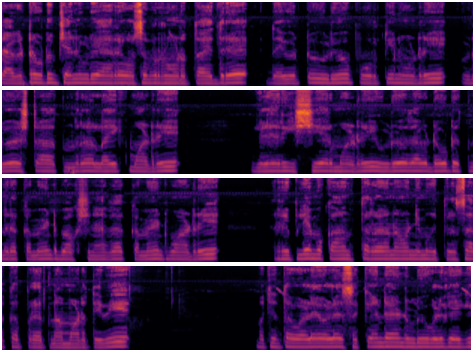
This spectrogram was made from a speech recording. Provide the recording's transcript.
tractor YouTube channel video ಯಾರೇ ಹೊಸಬ್ರು ನೋಡ್ತಾ ಇದ್ದರೆ ದಯವಿಟ್ಟು ವಿಡಿಯೋ ಪೂರ್ತಿ ನೋಡಿರಿ. ವಿಡಿಯೋ ಇಷ್ಟ ಆತಂದ್ರೆ ಲೈಕ್ ಮಾಡಿರಿ. ಗೆಳೆಯರಿಗೆ ಶೇರ್ ಮಾಡಿರಿ. ವಿಡಿಯೋದಾಗ ಡೌಟ್ ಇತ್ತಂದ್ರೆ ಕಮೆಂಟ್ ಬಾಕ್ಸ್ನಾಗ ಕಮೆಂಟ್ ಮಾಡಿರಿ. ರಿಪ್ಲೈ ಮುಖಾಂತರ ನಾವು ನಿಮಗೆ ತಿಳಿಸೋಕೆ ಪ್ರಯತ್ನ ಮಾಡ್ತೀವಿ. ಮತ್ತಿಂಥ ಒಳ್ಳೆ ಒಳ್ಳೆ ಸೆಕೆಂಡ್ ಹ್ಯಾಂಡ್ ವಿಡಿಯೋಗಳಿಗಾಗಿ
